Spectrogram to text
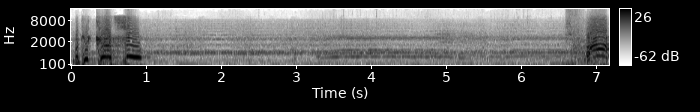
Ma che cazzo? Ah!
